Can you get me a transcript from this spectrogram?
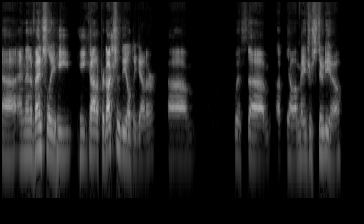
Uh, and then eventually, he he got a production deal together um, with um, a, you know a major studio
